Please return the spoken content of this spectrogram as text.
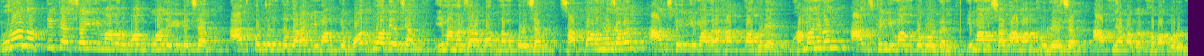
বুড়া লোকটিকে সেই ইমামের বদুয়া লেগে গেছে। আজ পর্যন্ত যারা ইমামকে বদুয়া দিয়েছেন, ইমামের যারা বদনাম করেছেন, সাবধান হয়ে যাবেন। আজকে ইমামের হাত পা ধরে ক্ষমা নেবেন, আজকে ইমামকে বলবেন, ইমাম সাহেব, আমার ভুল হয়েছে, আপনি আমাকে ক্ষমা করুন।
